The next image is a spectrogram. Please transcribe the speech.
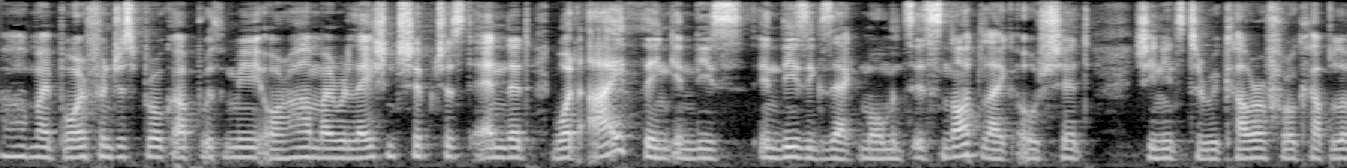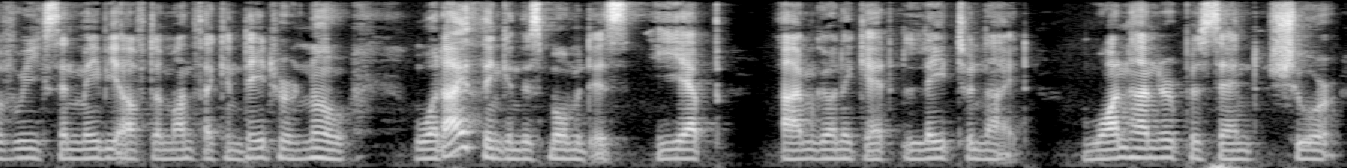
oh, my boyfriend just broke up with me or oh, my relationship just ended. What I think in these, in these exact moments, it's not like, oh shit, she needs to recover for a couple of weeks and maybe after a month I can date her. No. What I think in this moment is, yep, I'm gonna get late tonight. 100% sure.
